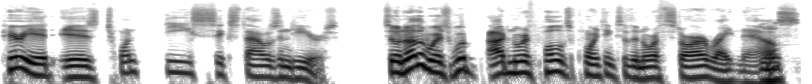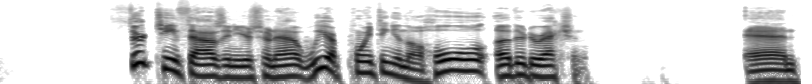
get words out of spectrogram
period is 26,000 years. So in other words, we're, our North Pole is pointing to the North Star right now. Yes. 13,000 years from now, we are pointing in the whole other direction. And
